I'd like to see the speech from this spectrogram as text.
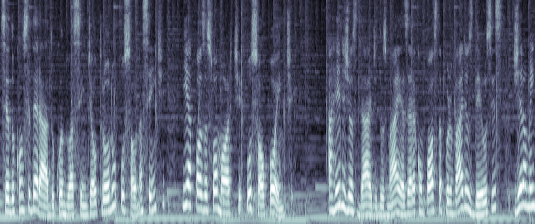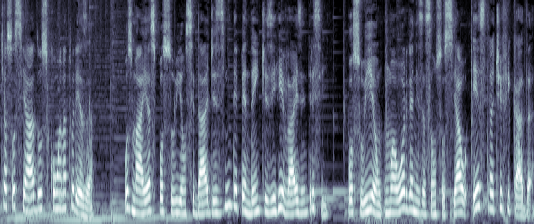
sendo considerado quando ascende ao trono o sol nascente e após a sua morte o sol poente. A religiosidade dos maias era composta por vários deuses, geralmente associados com a natureza. Os maias possuíam cidades independentes e rivais entre si possuíam uma organização social estratificada.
